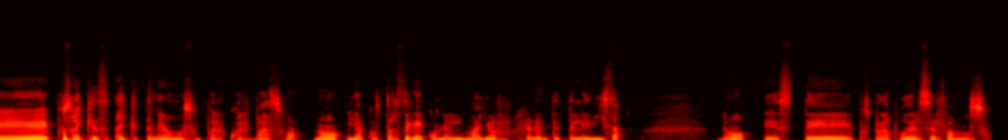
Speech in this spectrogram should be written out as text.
eh, pues hay que, hay que tener un super cuerpazo, ¿no? Y acostarse con el mayor gerente Televisa, ¿no? Este, pues para poder ser famoso.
